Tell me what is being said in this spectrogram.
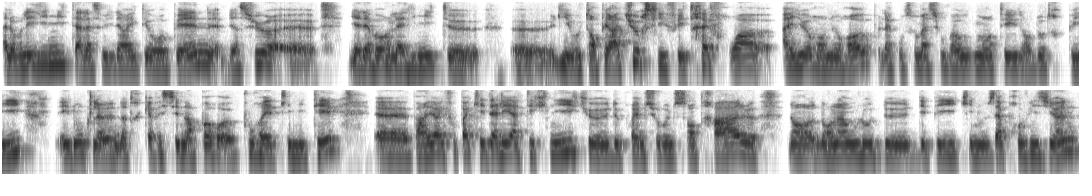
Alors les limites à la solidarité européenne, bien sûr, euh, il y a d'abord la limite euh, euh, liée aux températures. S'il fait très froid ailleurs en Europe, la consommation va augmenter dans d'autres pays et donc notre capacité d'import pourrait être limitée. par ailleurs, il ne faut pas qu'il y ait d'aléas techniques, de problèmes sur une centrale dans, l'un ou l'autre des pays qui nous approvisionnent,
